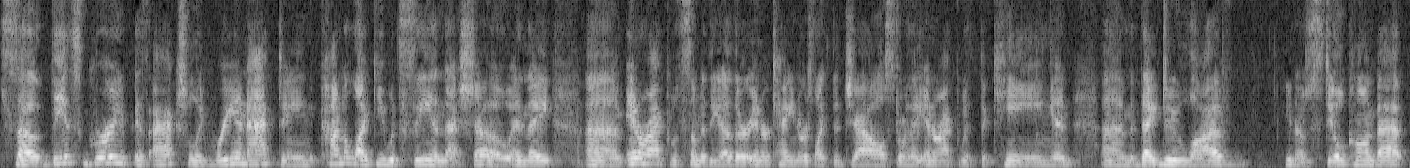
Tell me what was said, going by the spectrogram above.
So this group is actually reenacting kind of like you would see in that show, and they um, interact with some of the other entertainers like the Joust, or they interact with the King, and um, they do live, you know, steel combat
